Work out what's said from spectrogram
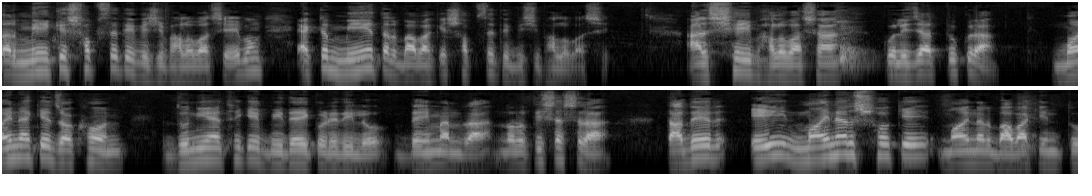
তার মেয়েকে সবচেয়ে বেশি ভালোবাসে এবং একটা মেয়ে তার বাবাকে সবচেয়ে বেশি ভালোবাসে। আর সেই ভালোবাসা কলিজার টুকরা ময়নাকে যখন দুনিয়া থেকে বিদায় করে দিল বেইমানরা নরপিশাসরা তাদের এই ময়নার শোকে ময়নার বাবা কিন্তু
